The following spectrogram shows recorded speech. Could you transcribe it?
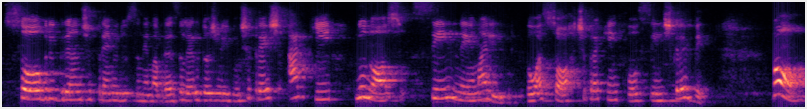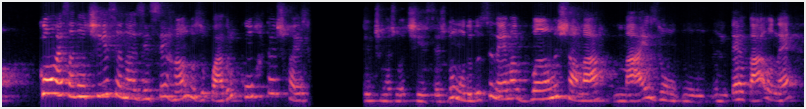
sobre o Grande Prêmio do Cinema Brasileiro 2023 aqui no nosso Cinema Livre. Boa sorte para quem for se inscrever. Bom, com essa notícia, nós encerramos o quadro Curtas com as últimas notícias do mundo do cinema. Vamos chamar mais um, um, um intervalo, né?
